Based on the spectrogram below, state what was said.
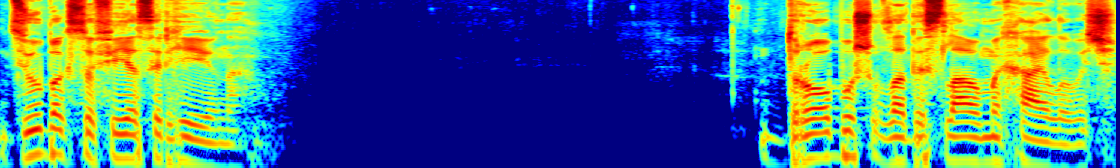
Дзюбак Софія Сергіївна. Дробуш Владислав Михайлович.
